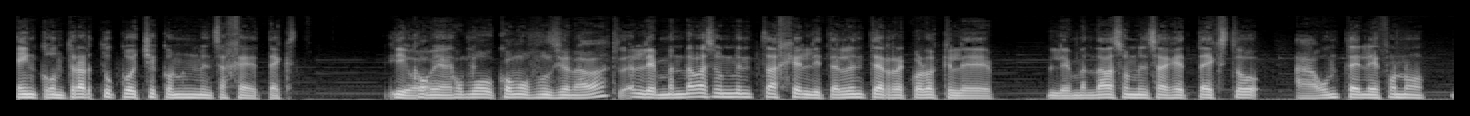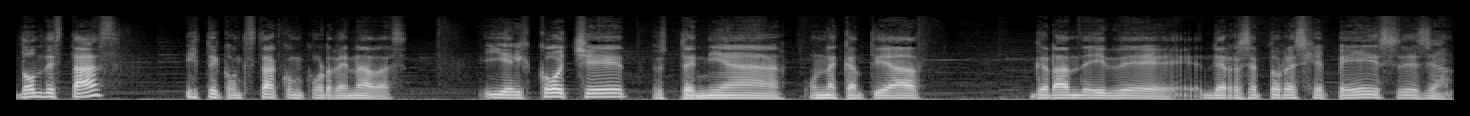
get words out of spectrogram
encontrar tu coche con un mensaje de texto. ¿Y cómo, cómo, cómo funcionaba? Le mandabas un mensaje, literalmente recuerdo que le, le mandabas un mensaje de texto a un teléfono, ¿dónde estás? Y te contestaba con coordenadas. Y el coche pues, tenía una cantidad grande de, de receptores GPS. Ya.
